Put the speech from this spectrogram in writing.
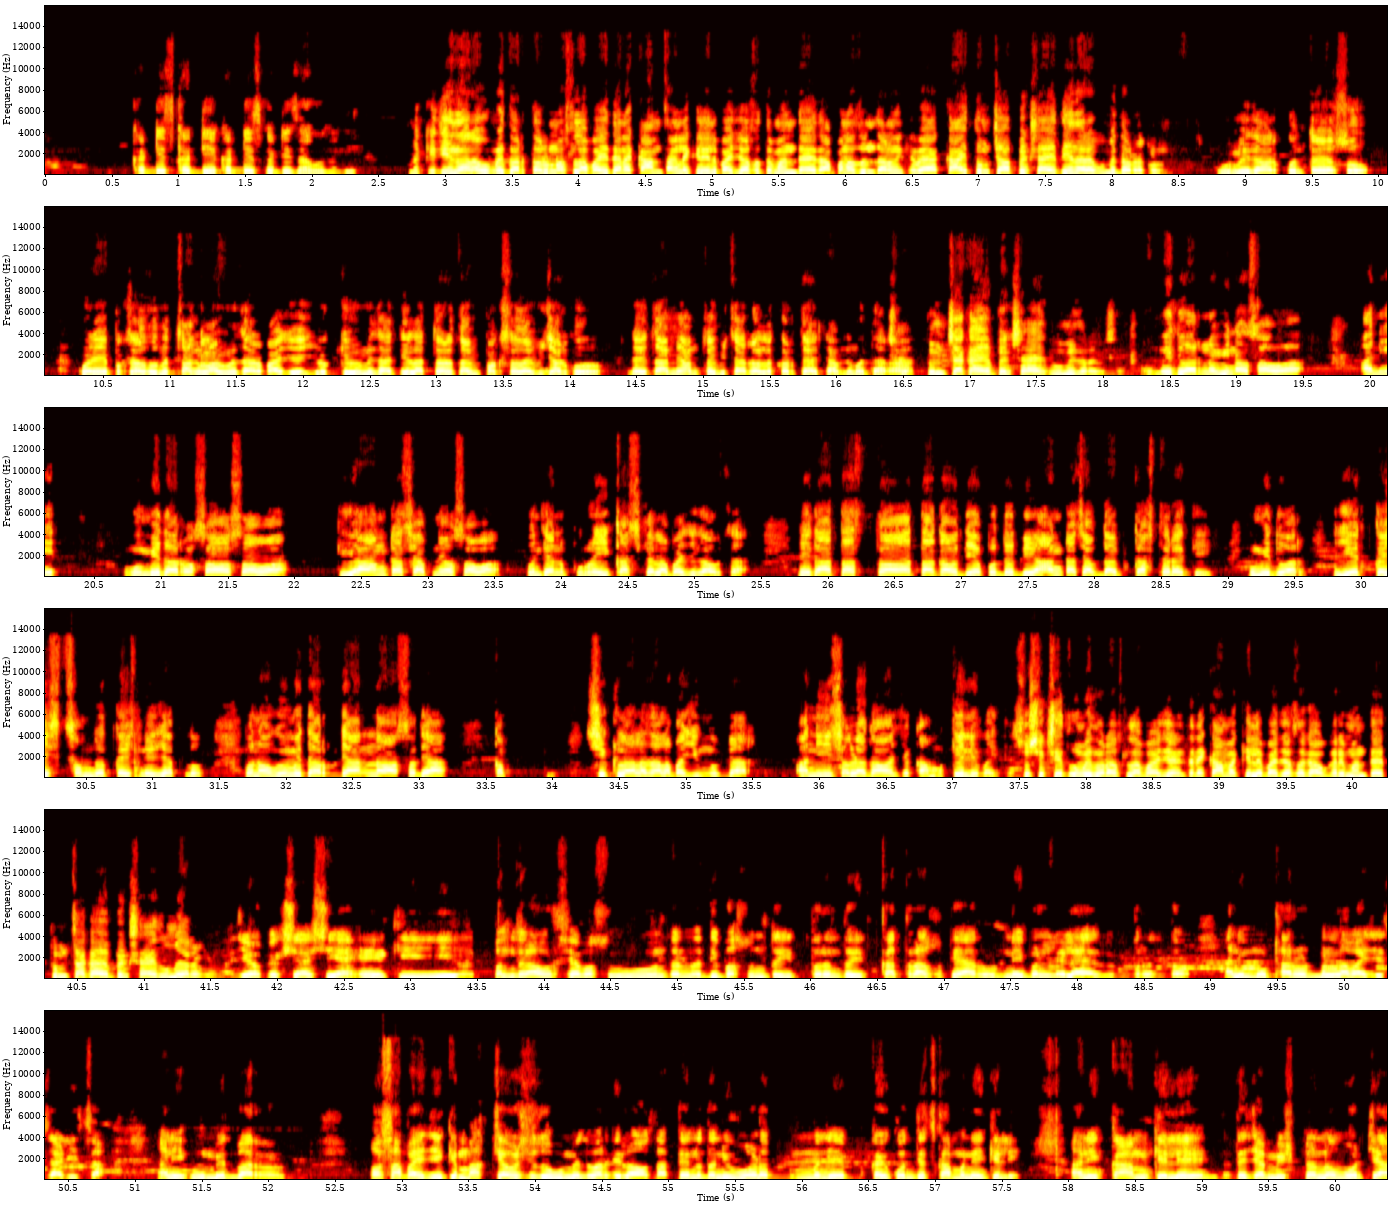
खड्डेच खड्डे खड्डेच खड्डे लागले नक्कीच येणारा उमेदवार तरुण असला पाहिजे त्याने काम चांगले केलेलं पाहिजे असं ते म्हणतायत. आपण अजून जाणून घेऊया काय तुमच्या अपेक्षा आहेत येणाऱ्या उमेदवाराकडून? उमेदवार कोणताही असो कोणत्याही पक्षाचा चांगला उमेदवार पाहिजे योग्य उमेदवार दिला तरच आम्ही पक्षाचा विचार करू. नाही तर आम्ही आमचा विचार अलग करता येते आपल्या मतदाराला. तुमच्या काय अपेक्षा आहेत उमेदवाराविषयी? उमेदवार नवीन असावा आणि उमेदवार असा असावा किंवा अंगठा छापणे असावा पण त्यानं पूर्ण विकास केला पाहिजे गावचा. नाही तर आता आता गावात या पद्धती अंगठा छाप दा- जास्त राहते उमेदवार. येत काहीच समजत काहीच नाही त्यातलं. पण उमेदवार ध्यान असं द्या का शिकलाला झाला पाहिजे उमेदवार आणि सगळ्या गावाचे काम केले पाहिजे. सुशिक्षित उमेदवार असला पाहिजे आणि त्याने कामं केले पाहिजे असं गावकरी म्हणतायत. तुमच्या काय अपेक्षा आहेत उमेदवाराकडून? माझी अपेक्षा अशी आहे की पंधरा वर्षापासून तर नदीपासून तर इथपर्यंत इतका त्रास होते. हा रोड नाही बनलेला आहे अजूनपर्यंत. आणि मोठा रोड बनला पाहिजे जाडीचा. आणि उमेदवार असा पाहिजे की मागच्या वर्षी जो उमेदवार दिला होता त्यानं तर निव्वळ म्हणजे काही कोणतेच कामं नाही केले. आणि काम केले त्याच्या मिस्टरनं वरच्या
